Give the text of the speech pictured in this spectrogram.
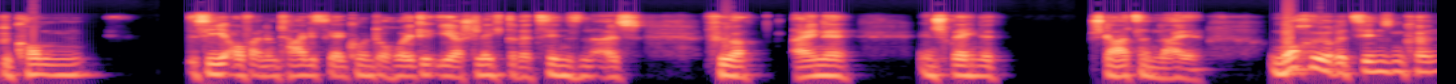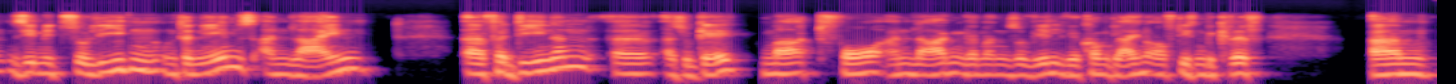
bekommen Sie auf einem Tagesgeldkonto heute eher schlechtere Zinsen als für eine entsprechende Staatsanleihe. Noch höhere Zinsen könnten Sie mit soliden Unternehmensanleihen äh, verdienen, äh, also Geldmarktfondsanlagen, wenn man so will. Wir kommen gleich noch auf diesen Begriff. Ähm,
